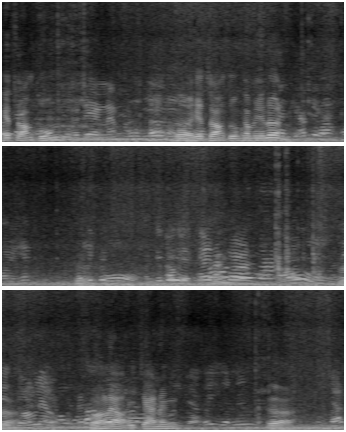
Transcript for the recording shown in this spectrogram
เฮ็ดสองถุงเออเฮ็ดสองถุงก็ไม่เลิ่นเออเอาแค่นั้นมาเออสองแล้วสองแล้วอีกจานหนึ่งได้อีกอั น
